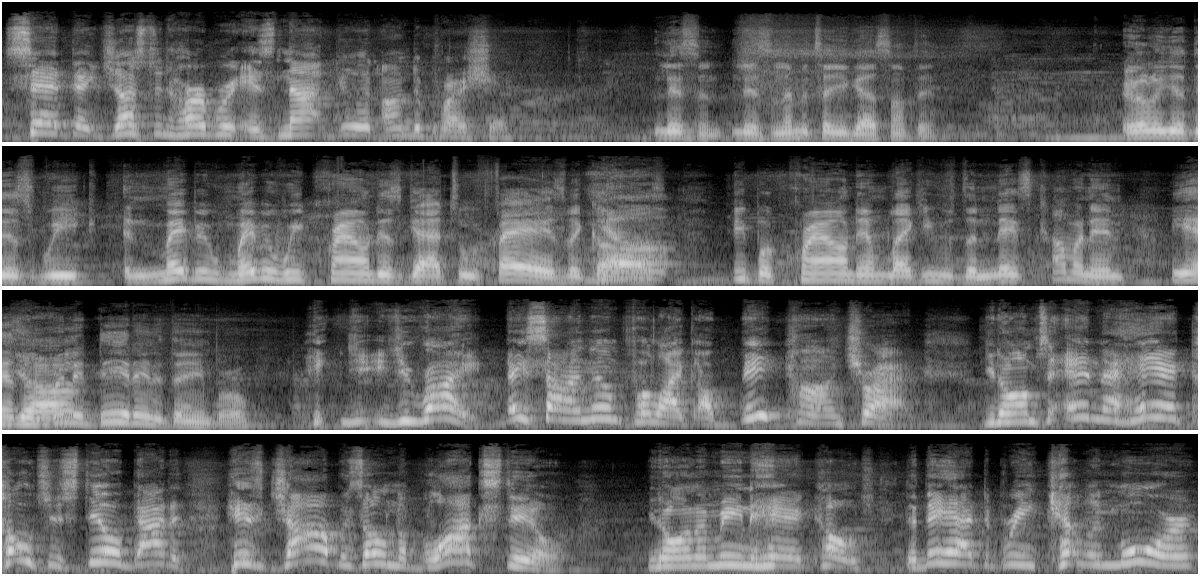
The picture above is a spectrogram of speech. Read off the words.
Said that Justin Herbert is not good under pressure. Listen, listen. Let me tell you guys something. Earlier this week, and maybe maybe we crowned this guy too fast because Yo. people crowned him like he was the next coming in. He hasn't Yo. really did anything, bro. He, you're right. They signed him for like a big contract. You know what I'm saying? And the head coach has still got it. His job is on the block still. You know what I mean? The head coach. That they had to bring Kellen Moore,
